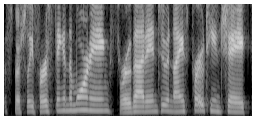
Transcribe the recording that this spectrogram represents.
especially first thing in the morning, throw that into a nice protein shake,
